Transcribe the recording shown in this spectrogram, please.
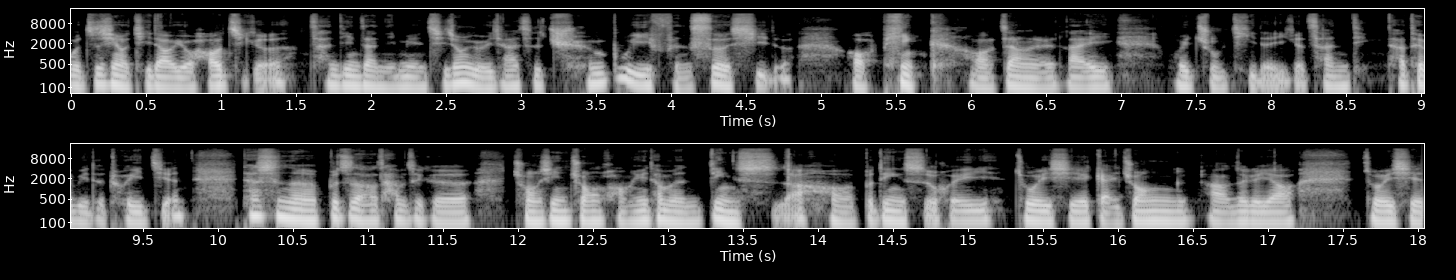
我之前有提到有好几个餐厅在里面，其中有一家是全部以粉色系的哦，pink 哦这样来。为主题的一个餐厅，他特别的推荐，但是呢，不知道他们这个重新装潢，因为他们定时啊，哈，不定时会做一些改装啊，这个要做一些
